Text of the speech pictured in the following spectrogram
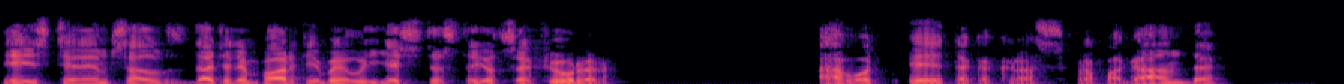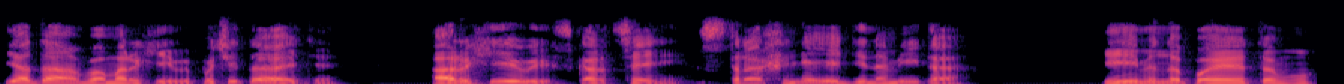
Истинным создателем партии был и есть остается фюрер. А вот это как раз пропаганда. Я дам вам архивы, почитайте. Архивы Скорцени страшнее динамита. Именно поэтому,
